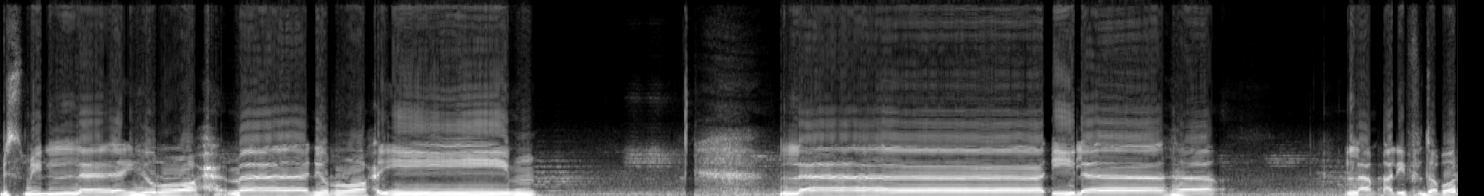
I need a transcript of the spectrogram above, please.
بسم الله الرحمن الرحيم لا إله লাম আলিফ জবর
